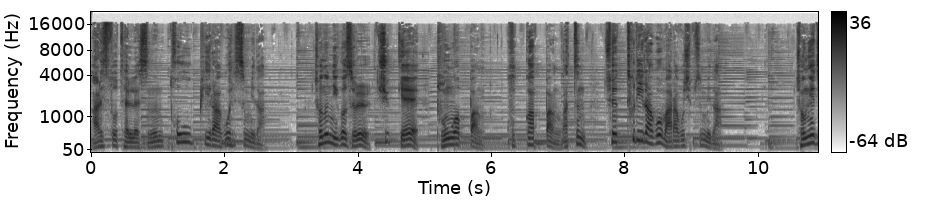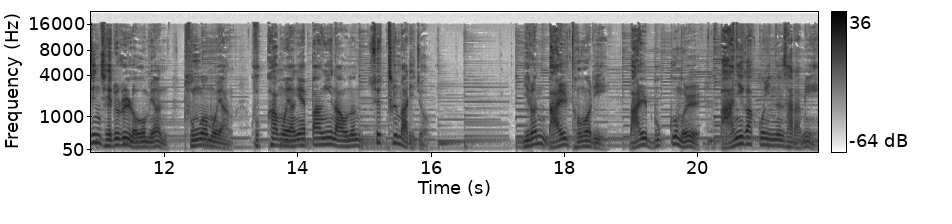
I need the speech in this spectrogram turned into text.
아리스토텔레스는 토우피라고 했습니다. 저는 이것을 쉽게 붕어빵, 국화빵 같은 쇠틀이라고 말하고 싶습니다. 정해진 재료를 넣으면 붕어 모양, 국화 모양의 빵이 나오는 쇠틀 말이죠. 이런 말 덩어리, 말 묶음을 많이 갖고 있는 사람이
